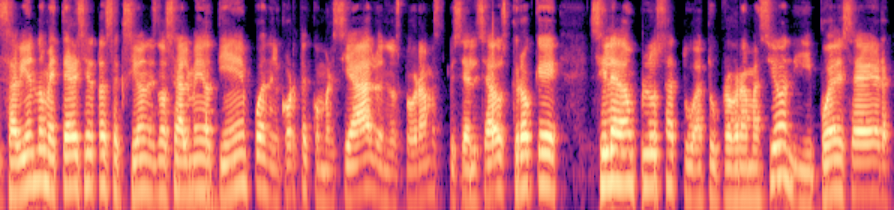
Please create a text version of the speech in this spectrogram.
sabiendo meter ciertas secciones, no sé, al medio tiempo, en el corte comercial o en los programas especializados, creo que sí le da un plus a tu, a tu programación y puede ser,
